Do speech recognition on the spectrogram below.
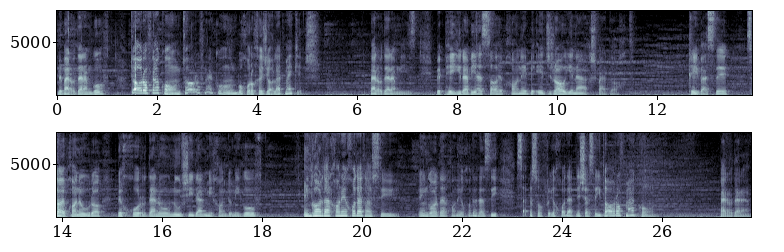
به برادرم گفت تعارف نکن تعارف نکن بخور و خجالت مکش. برادرم نیز به پیروی از صاحب خانه به اجرای نقش پرداخت. پیوسته صاحب خانه او را به خوردن و نوشیدن می‌خواند و می‌گفت انگار در خانه خودت هستی. انگار در خانه خودت هستی. سر سفره خودت نشسته ای تعارف مکن. برادرم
